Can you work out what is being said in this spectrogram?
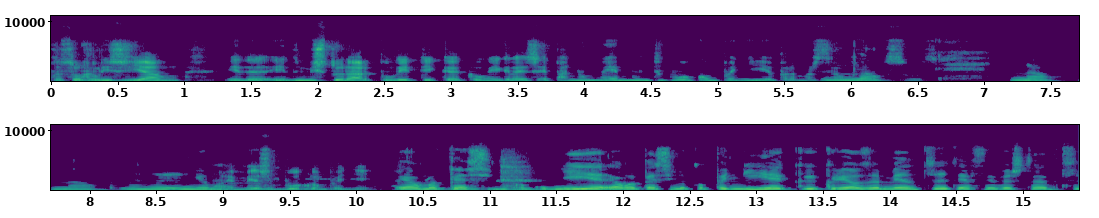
da sua religião e de, e de, misturar política com a igreja, epá, não é muito boa companhia para Marcelo não. Sousa. Não, não, de maneira nenhuma. Não é mesmo boa companhia. É uma péssima companhia, é uma péssima companhia que, curiosamente, até foi bastante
